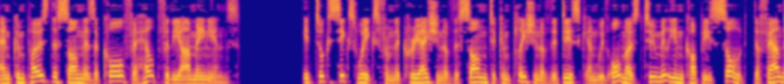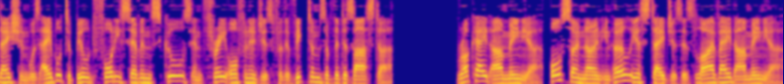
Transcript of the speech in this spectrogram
and composed the song as a call for help for the Armenians. It took six weeks from the creation of the song to completion of the disc and with almost 2 million copies sold, the foundation was able to build 47 schools and three orphanages for the victims of the disaster. Rock Aid Armenia, also known in earlier stages as Live Aid Armenia,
